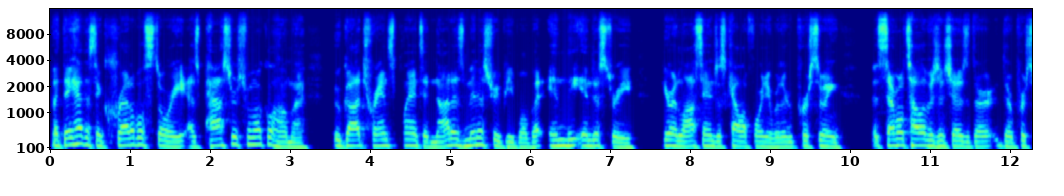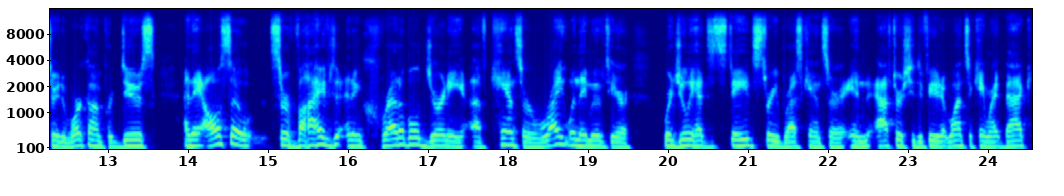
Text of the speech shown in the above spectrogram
But they have this incredible story as pastors from Oklahoma who God transplanted not as ministry people, but in the industry here in Los Angeles, California, where they're pursuing several television shows that they're they're pursuing to work on, produce, and they also survived an incredible journey of cancer right when they moved here, where Julie had stage three breast cancer, and after she defeated it once, it came right back.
